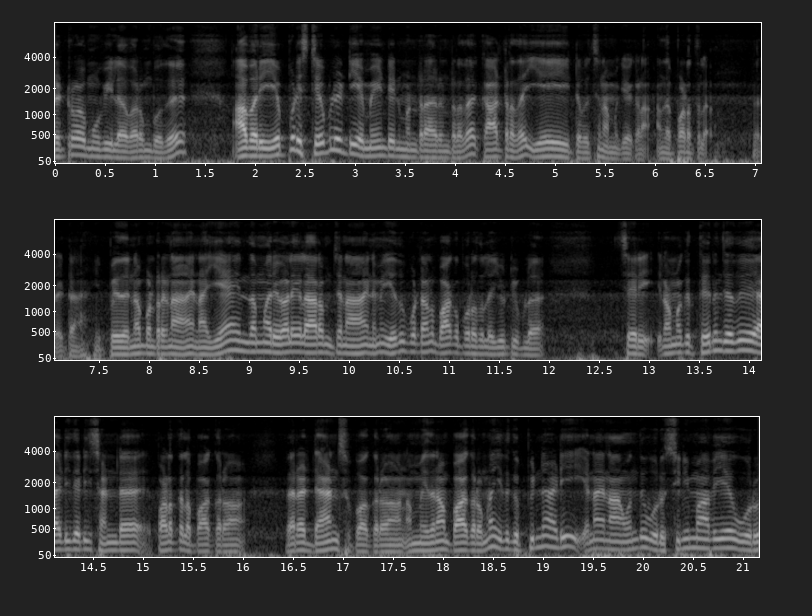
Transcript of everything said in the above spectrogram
ரெட்ரோ மூவியில் வரும்போது அவர் எப்படி ஸ்டெபிலிட்டியை மெயின்டைன் பண்ணுறாருன்றதை காட்டுறதை ஏஐட்டை வச்சு நம்ம கேட்கலாம் அந்த படத்தில். ரைட்டா இப்போ இது என்ன பண்ணுறேன்னா நான் ஏன் இந்த மாதிரி வேலைகளை ஆரம்பித்தேன்னா இனிமேல் எது போட்டாலும் பார்க்க போகிறதில்ல யூடியூப்பில் சரி நமக்கு தெரிஞ்சது அடிதடி சண்டை படத்தில் பார்க்குறோம். வேறு டான்ஸ் பார்க்குறோம். நம்ம இதெல்லாம் பார்க்குறோம்னா இதுக்கு பின்னாடி ஏன்னா நான் வந்து ஒரு சினிமாவையே ஒரு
